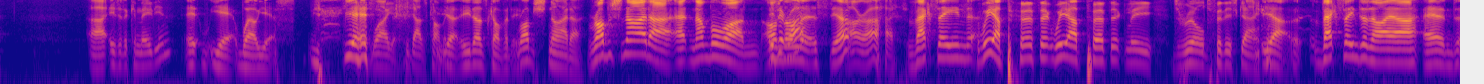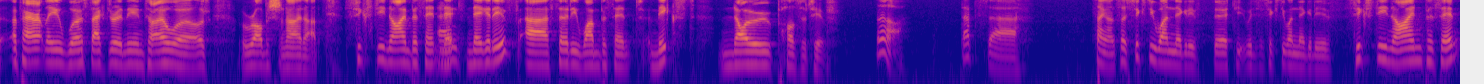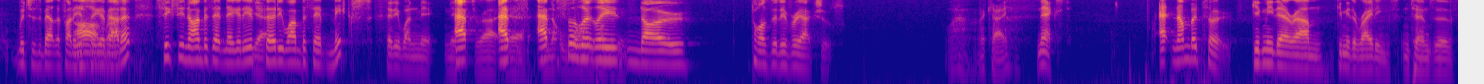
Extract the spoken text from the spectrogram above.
Uh, is it a comedian? It, yeah. Well, yes. yes. Well, yeah, he does comedy. Yeah, he does comedy. Rob Schneider. Rob Schneider at number one on Is it the right? list. Yeah. All right. Vaccine. We are perfect. We are perfectly drilled for this game. Yeah, vaccine denier and apparently worst actor in the entire world, Rob Schneider. 69% ne- negative, uh, 31% mixed, no positive. Oh, that's. Uh, hang on. So sixty-one negative thirty, which is sixty-one negative. 69%, which is about the funniest Oh, thing about right. it. 69% negative, Yeah. 31% mixed. Thirty-one mi- Ab- right? abs- yeah. and not one absolutely positive. no positive reactions. Wow. Okay. Next, At number two, give me their um, give me the ratings in terms of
